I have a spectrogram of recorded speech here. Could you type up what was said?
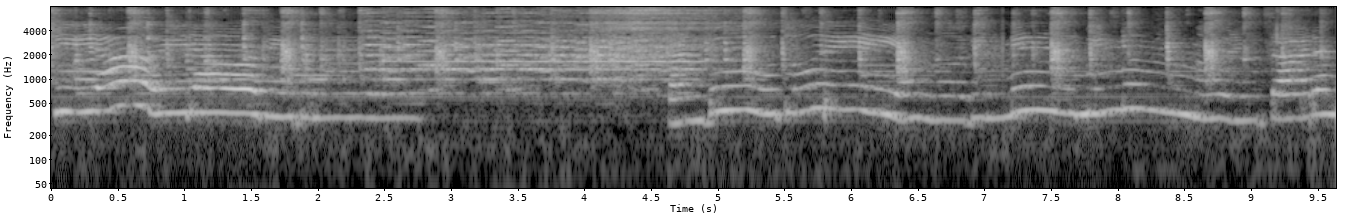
സാക്ഷിയായിരാവിടും കണ്ടു ദൂരെ അങ്ങ് വിണ്ണിൽ മിന്നും ഒരു താരം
